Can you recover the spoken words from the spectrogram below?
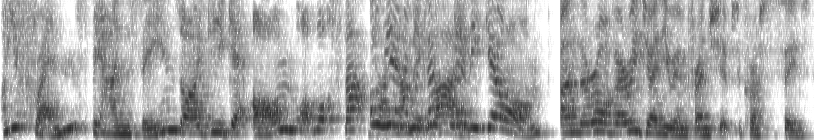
Are you friends behind the scenes or do you get on? What what's that Oh yeah, no, we dynamic definitely like? get on, and there are very genuine friendships across the scenes.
